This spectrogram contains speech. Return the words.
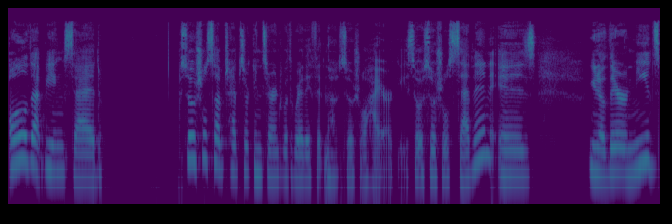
All of that being said, social subtypes are concerned with where they fit in the social hierarchy. So a social seven is, you know, their needs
